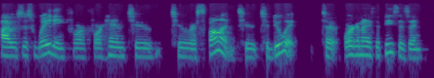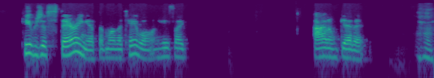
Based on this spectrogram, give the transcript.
I was just waiting for for him to to respond to to do it to organize the pieces and he was just staring at them on the table and he's like I don't get it. Uh-huh.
